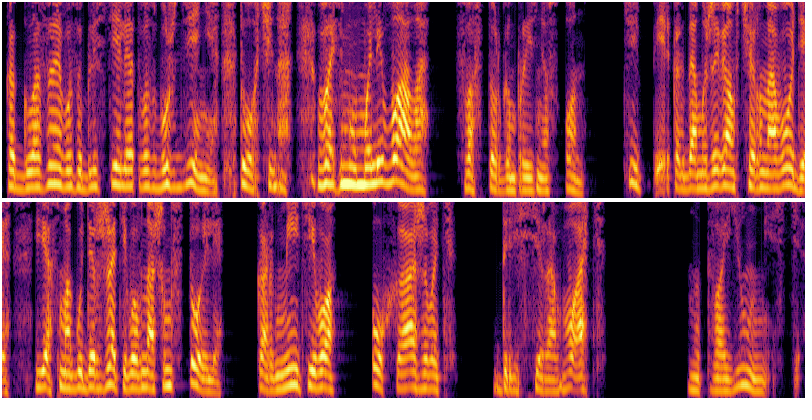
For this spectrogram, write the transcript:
как глаза его заблестели от возбуждения. «Точно! Возьму Малевала!» — с восторгом произнес он. «Теперь, когда мы живем в Черноводе, я смогу держать его в нашем стойле. кормить его, ухаживать, дрессировать. На твоем месте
